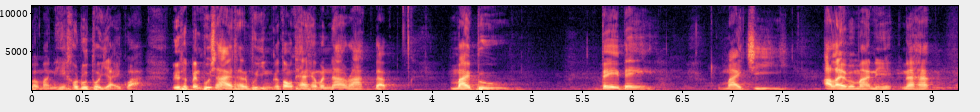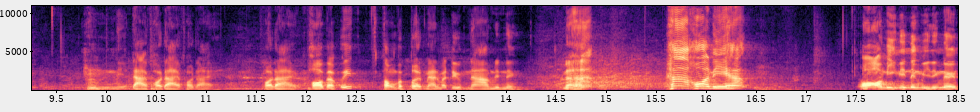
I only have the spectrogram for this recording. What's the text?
ประมาณนี้ให้เขาดูตัวใหญ่กว่า หรือถ้าเป็นผู้ชายแทนผู้หญิงก็ต้องแทนให้มันน่ารักแบบ my boo baby my g อะไรประมาณนี้นะฮะเนี่ยได้พอได้พอได้ พอได้ พอแบบเอ้ยต้องแบบเปิดแมสมาดื่มน้ำนิดนึงนะฮะห้าข้อนี้ฮะอ๋อมีอีกนิดนึงมีอีกนิดนึง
